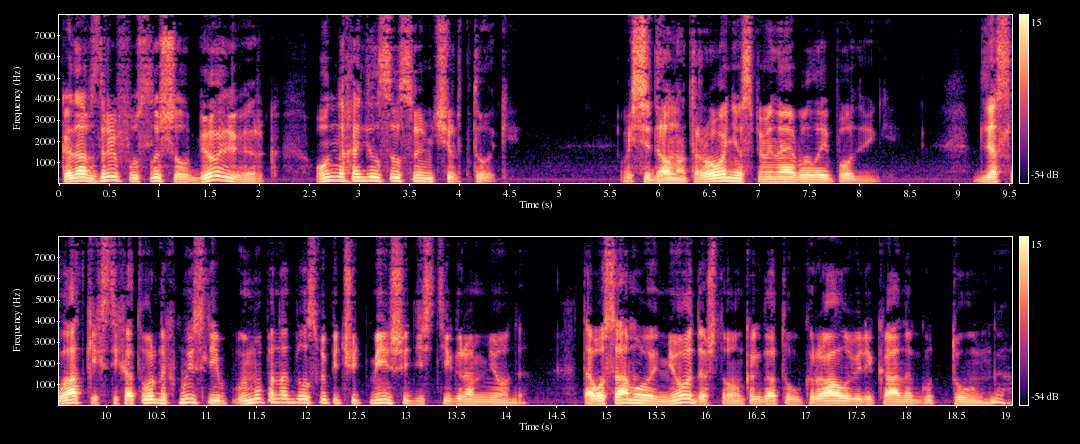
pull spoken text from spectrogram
Когда взрыв услышал Бельверк, он находился в своем чертоге. Восседал на троне, вспоминая былые подвиги. Для сладких стихотворных мыслей ему понадобилось выпить чуть меньше десяти грамм меда. Того самого меда, что он когда-то украл у великана Гутунга.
